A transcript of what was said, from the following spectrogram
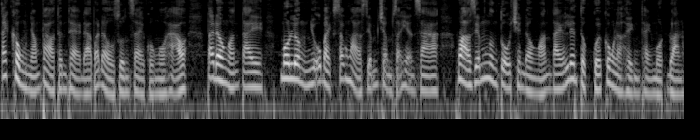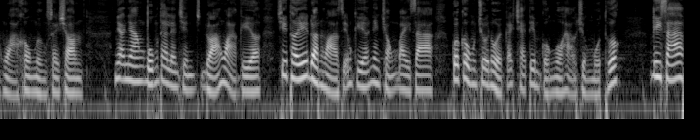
cách không nhắm vào thân thể đã bắt đầu run rẩy của Ngô Hạo. Tại đầu ngón tay, một lượng nhũ bạch sắc hỏa diễm chậm rãi hiện ra, hỏa diễm ngừng tụ trên đầu ngón tay liên tục cuối cùng là hình thành một đoàn hỏa không ngừng xoay tròn nhẹ nhàng búng tay lên trên đóa hỏa kia, chỉ thấy đoàn hỏa diễm kia nhanh chóng bay ra, cuối cùng trôi nổi cách trái tim của Ngô Hạo chừng một thước. Đi xa!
